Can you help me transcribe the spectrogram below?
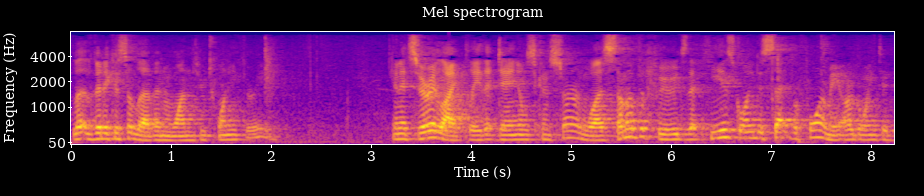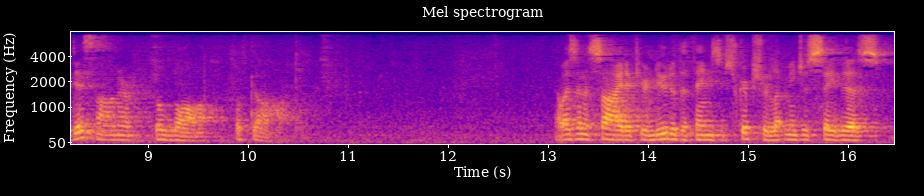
Leviticus 11, 1 through 23. And it's very likely that Daniel's concern was some of the foods that he is going to set before me are going to dishonor the law of God. Now, as an aside, if you're new to the things of Scripture, let me just say this.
